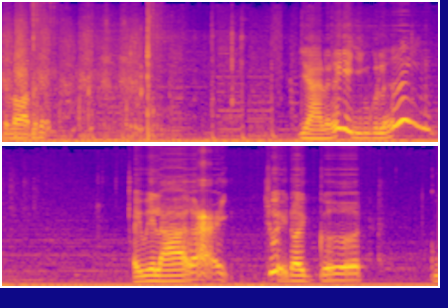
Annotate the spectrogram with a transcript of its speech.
จะรอดไหมเนี่ยอย่าเลยอย่ายิงกูเลย ไอเวลาไอ้ช่วยหน่อยเกิด กู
